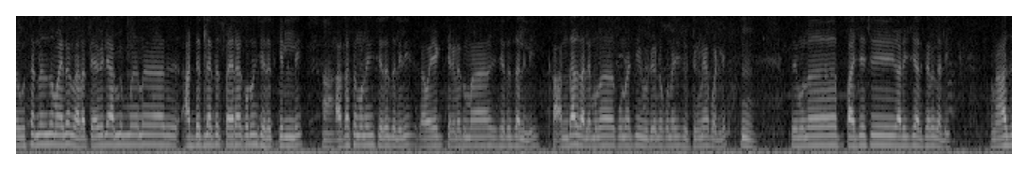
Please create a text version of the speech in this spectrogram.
उसाण्याचं जो मैदान झाला त्यावेळी आम्ही मन अड्ड्यातल्या अड्ड्यात पायरा करून शर्यत केलेली. हां. आकाश म्हणून शर्यत झालेली. तेव्हा एक चकड्यात मला शर्यत झालेली. अंधार झाल्यामुळं कुणाची व्हिडिओ न कुणाची शूटिंग नाही पडली. त्यामुळं पाहिजे अशी गाडीची अर्चना झाली. आणि आज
